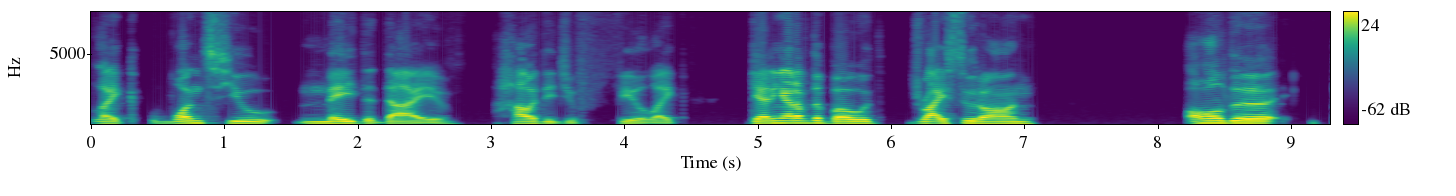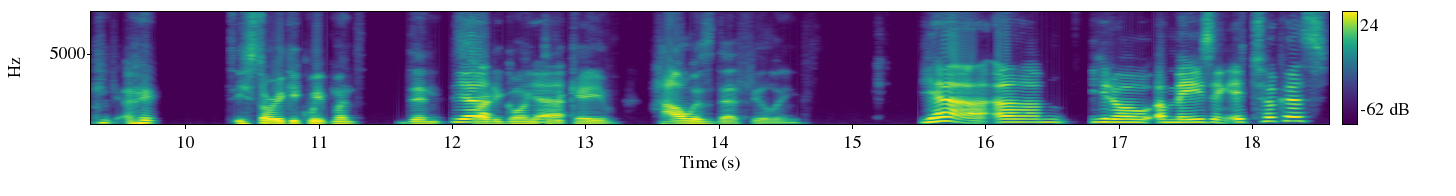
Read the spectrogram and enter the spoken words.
like once you made the dive how did you feel? Like getting out of the boat dry suit on all the historic equipment, then yeah, started going yeah. to the cave. How was that feeling? Yeah, um, you know, amazing. It took us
